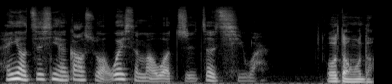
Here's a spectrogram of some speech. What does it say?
很有自信的告诉我，为什么我值这七万？我懂，我懂。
